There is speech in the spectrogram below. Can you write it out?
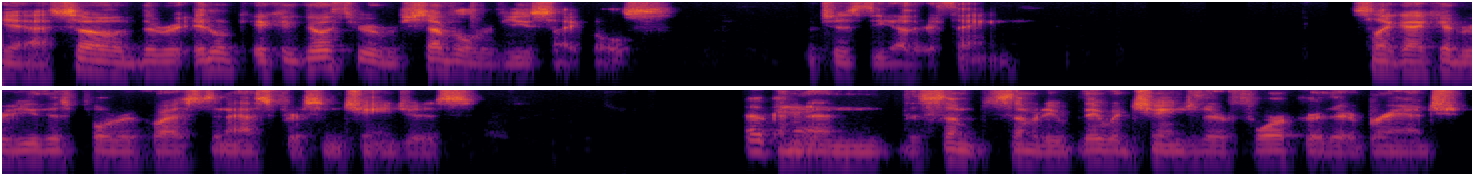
Yeah, so the, it'll, it could go through several review cycles, which is the other thing. It's like I could review this pull request and ask for some changes. Okay. And then the, some, somebody, they would change their fork or their branch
